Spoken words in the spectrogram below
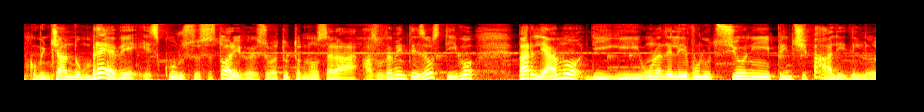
Cominciando un breve excursus storico che soprattutto non sarà assolutamente esaustivo, parliamo di una delle evoluzioni principali dello,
